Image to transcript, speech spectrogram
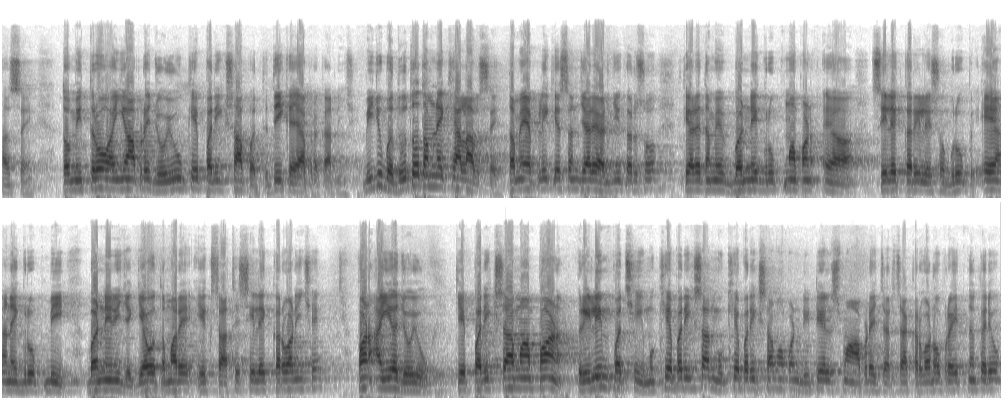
હશે. તો મિત્રો, અહીંયા આપણે જોયું કે પરીક્ષા પદ્ધતિ કયા પ્રકારની છે. બીજું બધું તો તમને ખ્યાલ આવશે. તમે એપ્લિકેશન જ્યારે અરજી કરશો, ત્યારે તમે બંને ગ્રુપમાં પણ સિલેક્ટ કરી લેશો. ગ્રુપ એ અને ગ્રુપ બી બંનેની જગ્યાઓ તમારે એક સાથે સિલેક્ટ કરવાની છે. પણ અહીંયા જોયું કે પરીક્ષામાં પણ પ્રિલિમ પછી મુખ્ય પરીક્ષા મુખ્ય પરીક્ષામાં પણ ડિટેલ્સમાં આપણે ચર્ચા કરવાનો પ્રયત્ન કર્યો.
